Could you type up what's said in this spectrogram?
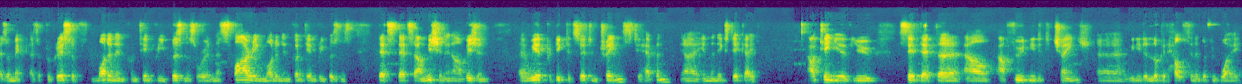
as, a, as a progressive modern and contemporary business or an aspiring modern and contemporary business. That's, that's our mission and our vision. Uh, we had predicted certain trends to happen uh, in the next decade. Our 10 year view said that uh, our, our food needed to change. Uh, we needed to look at health in a different way.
